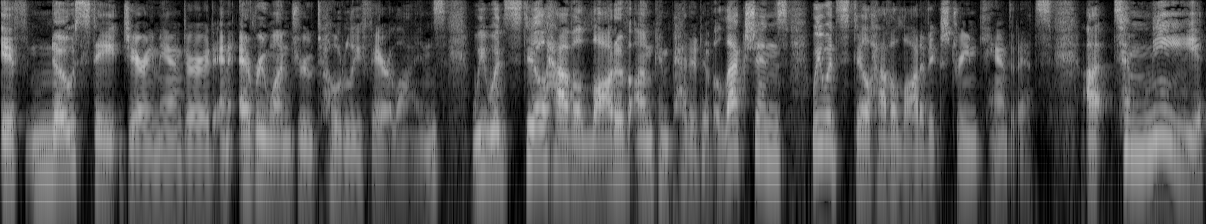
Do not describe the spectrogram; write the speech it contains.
if no state gerrymandered and everyone drew totally fair lines. We would still have a lot of uncompetitive elections. We would still have a lot of extreme candidates. Uh, to me,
